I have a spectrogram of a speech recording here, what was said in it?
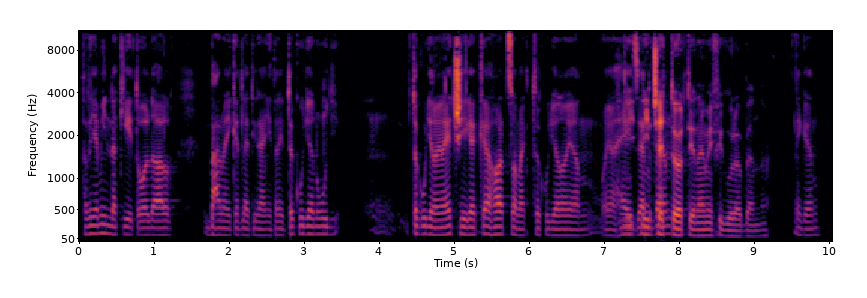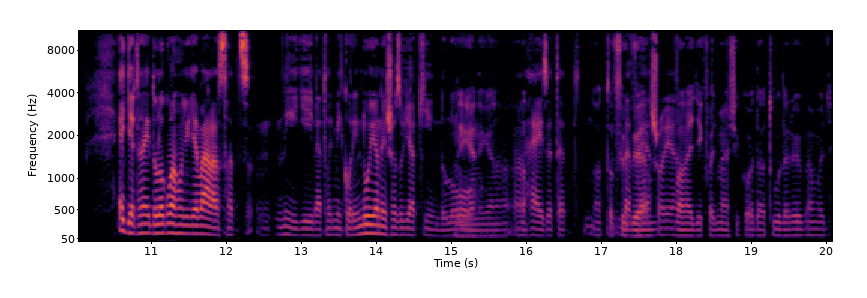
Tehát ugye mind a két oldal bármelyiket lehet irányítani tök ugyanúgy, tök ugyanolyan egységekkel harcol, meg tök ugyanolyan olyan helyzetben. Nincs egy történelmi figura benne. Igen. Egyetlen egy dolog van, hogy ugye választhatsz négy évet, hogy mikor induljon, és az ugye a kiinduló Igen, igen. A, a helyzetet attól függően van egyik vagy másik oldal túlerőben, vagy,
